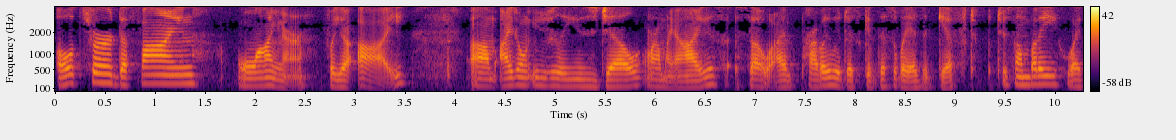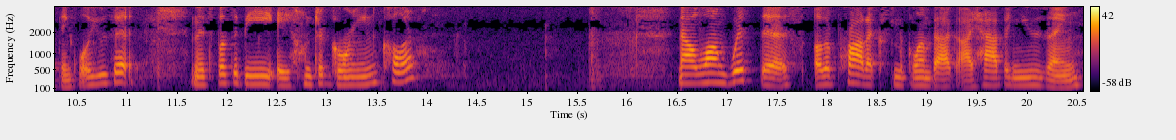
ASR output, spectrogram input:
ultra define liner for your eye. Um, I don't usually use gel around my eyes, so I probably would just give this away as a gift to somebody who I think will use it. And it's supposed to be a hunter green color. Now, along with this, other products from the Glam bag I have been using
